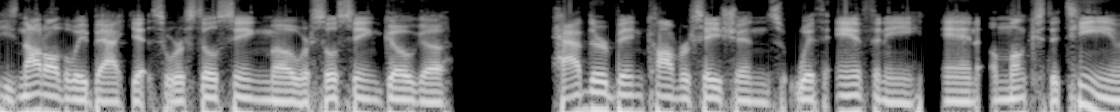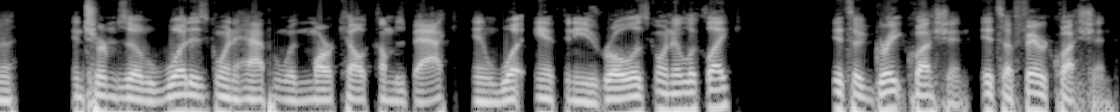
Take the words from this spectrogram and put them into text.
He's not all the way back yet. So we're still seeing Mo. We're still seeing Goga. Have there been conversations with Anthony and amongst the team in terms of what is going to happen when Markelle comes back and what Anthony's role is going to look like? it's a great question. It's a fair question.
